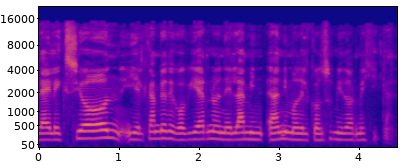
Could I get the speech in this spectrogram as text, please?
la elección y el cambio de gobierno en el ánimo del consumidor mexicano?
